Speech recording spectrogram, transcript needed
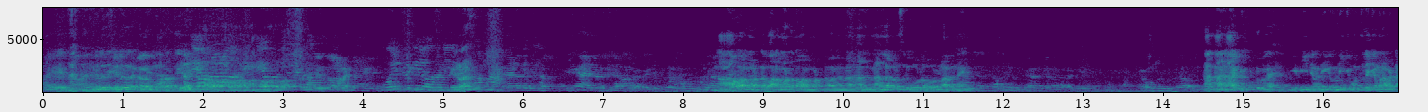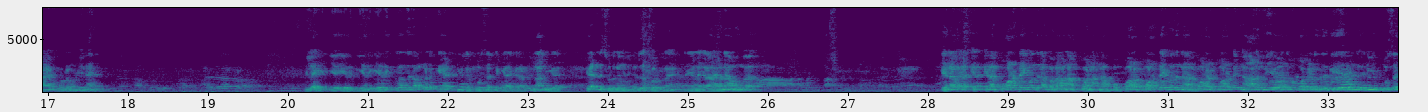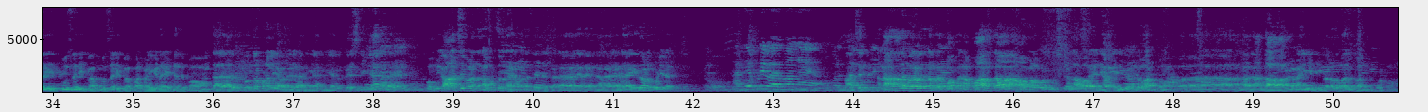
எழுத எழுதுற கலர் நான் வரமாட்டேன் வரமாட்டேன் வரமாட்டேன் நான் நல்ல நல்ல மனசுக்கு ஒரு ஒரு நாட்டினே நான் நான் நாய்க்கு கூப்பிடுவேன் நீ நீங்க நீங்க ஒத்துழைக்காம நான் நாய்க்கு கூப்பிட முடியுனே இல்ல எ- எதுக்கு எது- எதுக்கு வந்து நான் உங்கள்கிட்ட கேட்டு புதுசாக கேட்குறேன் அப்படின்னா நீங்க கேட்டு சொல்லுங்க சொல்லி சொல்கிறேன் எனக்கு ஏன்னா அவங்க ஏன்னா ஏன்னா- போன டைம் வந்து நம்ம நான் நான் போன நான் போன போன டைம் வந்து நான் போன போன டைம் நானும் நீங்க வந்து போட்டோ எடுத்ததுக்கே வந்து நீங்க பூசாரி பூசாரி பா பூசாரி பா ஆயிட்டது பாவம். அது பண்ணலையா அவரு நீங்க நீங்க பேசுறீங்க. உங்களுக்கு ஆட்சேபம் இருந்தா நான் விட்டுறேன் இதோட முடியல. பார்த்த அவங்கள கூட முடிச்சுட்டேன் அவ என்னை என்னைக்கு வந்து நான் அந்த அரங்கனை என்னைக்கு வரதோ அது வந்து போட்டோம்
